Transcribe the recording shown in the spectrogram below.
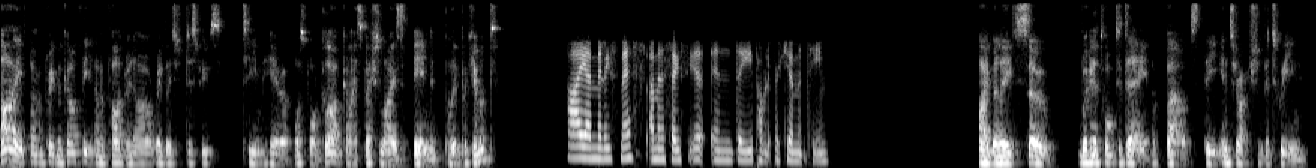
Hi, I'm Craig McCarthy. I'm a partner in our regulated disputes team here at Osborne Clarke, and I specialise in public procurement. Hi, I'm Millie Smith. I'm an associate in the public procurement team. Hi, Millie. So, we're going to talk today about the interaction between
